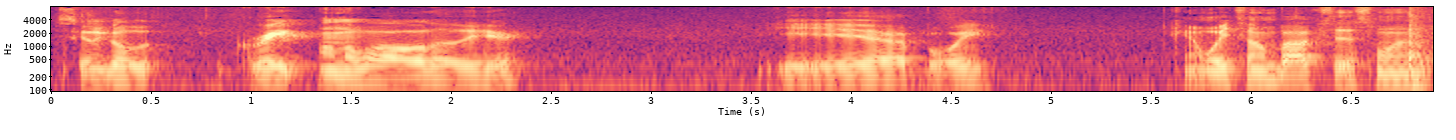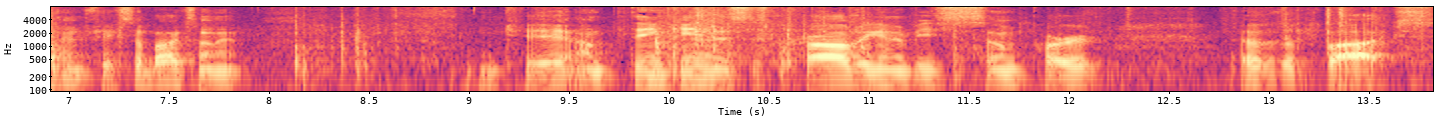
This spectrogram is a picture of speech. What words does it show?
It's gonna go great on the wall over here. Yeah, boy. Can't wait to unbox this one and fix the box on it. Okay, I'm thinking this is probably gonna be some part of the box.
